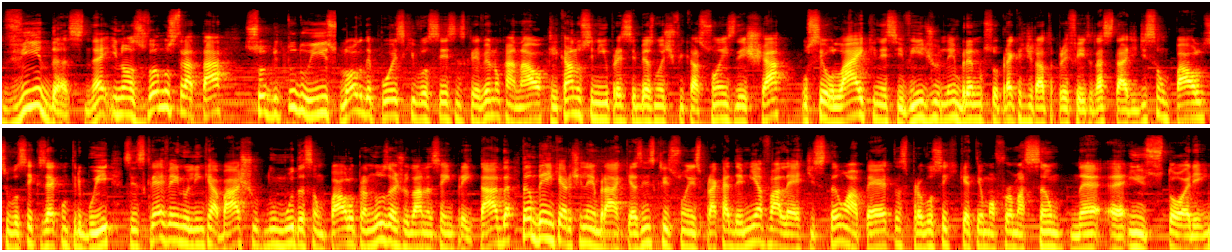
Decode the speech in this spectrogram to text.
vidas, né? E nós vamos tratar sobre tudo isso logo depois que você se inscrever no canal, clicar no sininho para receber as notificações, deixar o seu like nesse vídeo. Lembrando que sou pré-candidato a prefeito da cidade de São Paulo. Se você quiser contribuir, se inscreve aí no link abaixo no Muda São Paulo para nos ajudar nessa empreitada. Também quero te lembrar que as inscrições para a Academia Valete estão abertas para você que quer ter uma formação né, é, em história, em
